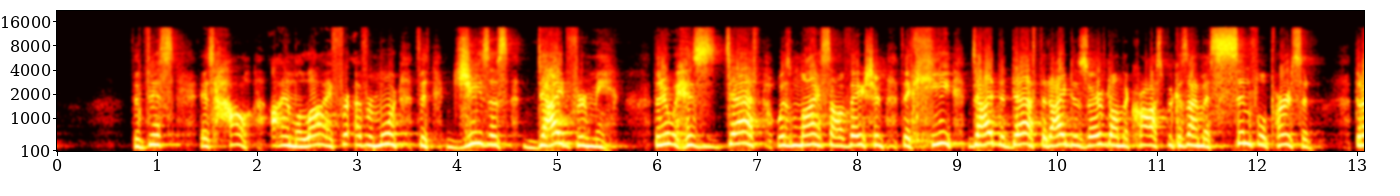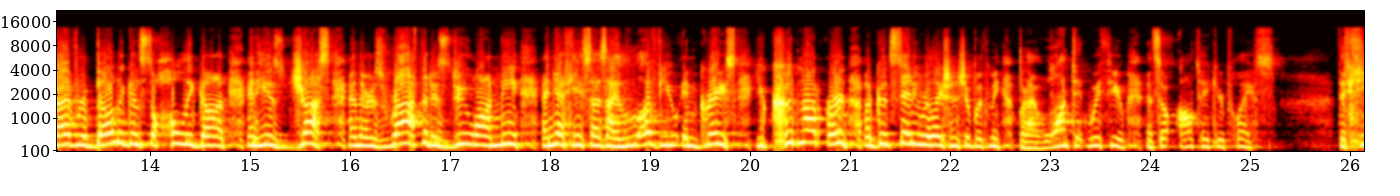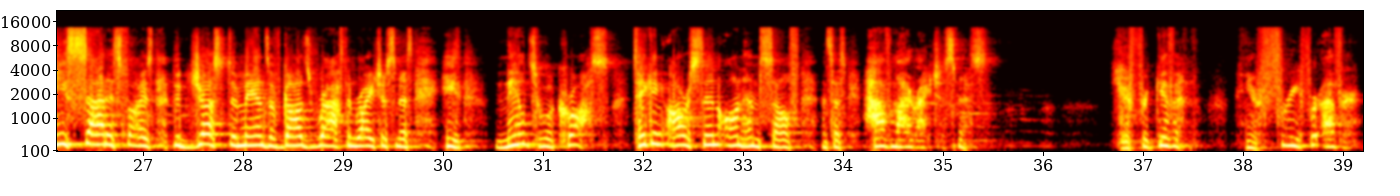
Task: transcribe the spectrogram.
that this is how I am alive forevermore, that Jesus died for me. That his death was my salvation, that he died the death that I deserved on the cross because I'm a sinful person that I have rebelled against the holy God, and He is just, and there is wrath that is due on me. And yet He says, I love you in grace. You could not earn a good standing relationship with me, but I want it with you, and so I'll take your place. That He satisfies the just demands of God's wrath and righteousness. He nailed to a cross, taking our sin on Himself, and says, Have my righteousness. You're forgiven, you're free forever.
